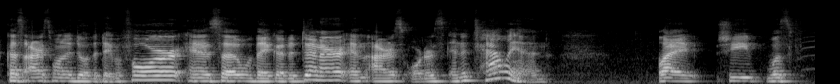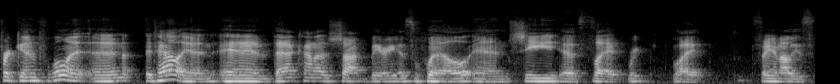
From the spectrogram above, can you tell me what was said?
because Iris wanted to do it the day before, and so they go to dinner and Iris orders in Italian like she was freaking fluent in Italian and that kind of shocked Barry as well and she is like like saying all these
